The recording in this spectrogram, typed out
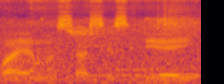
Esquire Masasi SDA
